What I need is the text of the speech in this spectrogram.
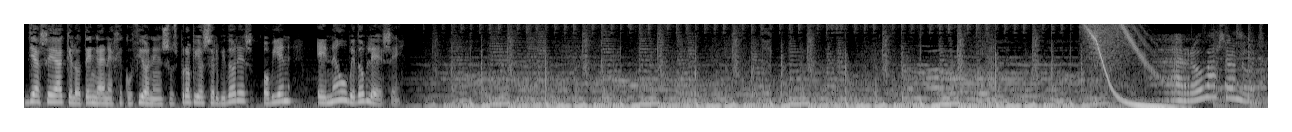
ya sea que lo tenga en ejecución en sus propios servidores o bien en AWS. Arroba sonora.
